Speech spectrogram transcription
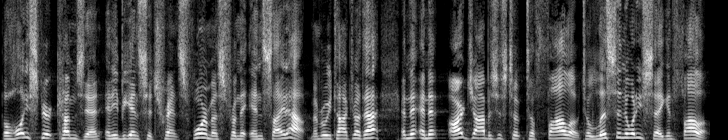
The Holy Spirit comes in and he begins to transform us from the inside out. Remember, we talked about that? And, the, and that our job is just to, to follow, to listen to what he's saying and follow.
